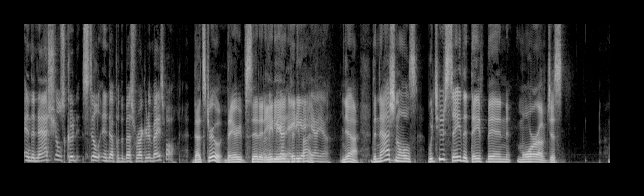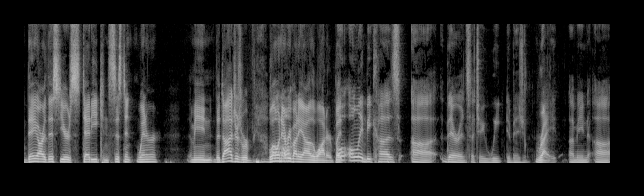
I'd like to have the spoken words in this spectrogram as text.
and the Nationals could still end up with the best record in baseball. That's true. They sit at I eighty-eight, and 55. Yeah, yeah. Yeah. The Nationals, would you say that they've been more of just they are this year's steady, consistent winner? I mean, the Dodgers were blowing Oh, oh. everybody out of the water, but O- only because uh, they're in such a weak division. right. I mean, uh,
